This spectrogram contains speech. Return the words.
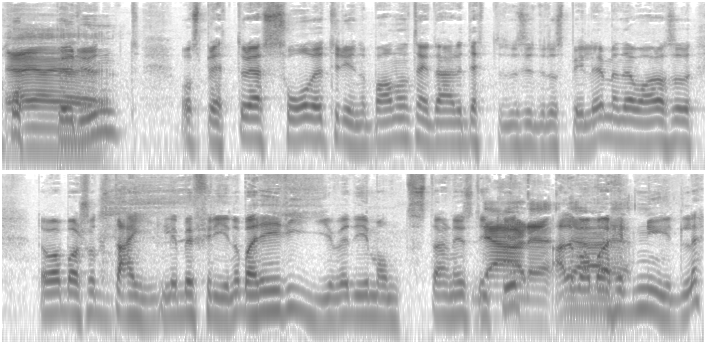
hopper Ja, ja, rundt og spretter, og jeg så det trynet på han og tenkte er det dette du sitter og spiller? Men det var altså Det var bare så deilig befriende å bare rive de monstrene i stykker. er det, det det var bare helt nydelig.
